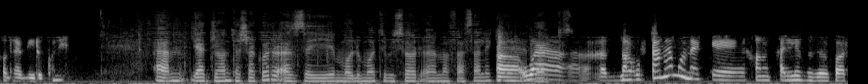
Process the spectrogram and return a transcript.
خود را بیرو کنیم یک جان تشکر از معلومات بسیار مفصل که و من گفتم همونه که خانم خلیل بزرگوار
